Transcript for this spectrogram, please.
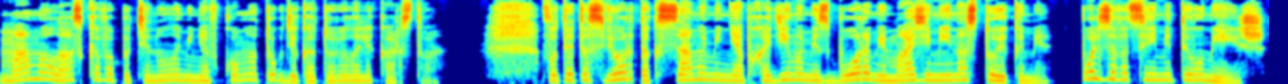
Мама ласково потянула меня в комнату, где готовила лекарства. «Вот это сверток с самыми необходимыми сборами, мазями и настойками. Пользоваться ими ты умеешь».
